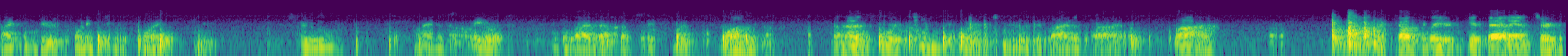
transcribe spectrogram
I can do 22.2 minus 8 and divide that by 6 minus 1. And that's 14.2 divided by 5. My calculator to get that answer.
